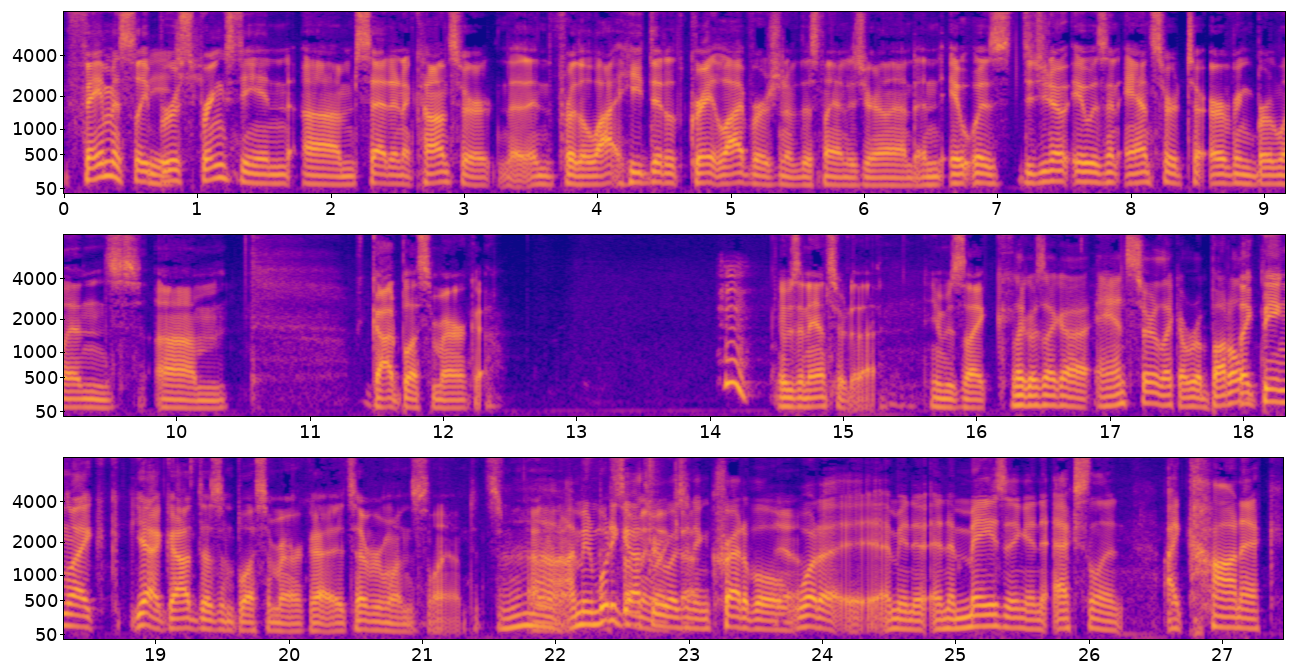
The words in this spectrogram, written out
Famously, Bruce Springsteen um, said in a concert, and for the li- he did a great live version of "This Land Is Your Land," and it was. Did you know it was an answer to Irving Berlin's um, "God Bless America"? Hmm. It was an answer to that. He was like, Like it was like a answer, like a rebuttal. like being like, "Yeah, God doesn't bless America. It's everyone's land." It's. I, don't know. Ah, I mean, Woody Something Guthrie like was an incredible. Yeah. What a, I mean, an amazing and excellent, iconic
